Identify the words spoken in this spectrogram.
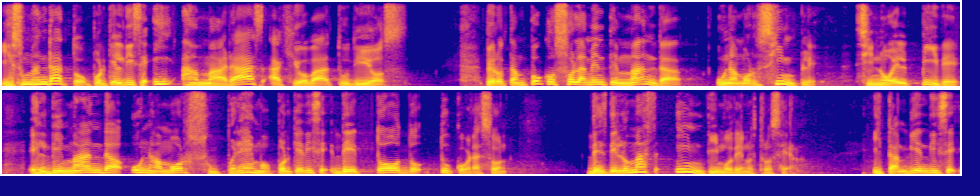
Y es un mandato, porque Él dice, y amarás a Jehová tu Dios. Pero tampoco solamente manda un amor simple, sino Él pide, Él demanda un amor supremo, porque dice, de todo tu corazón, desde lo más íntimo de nuestro ser. Y también dice,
